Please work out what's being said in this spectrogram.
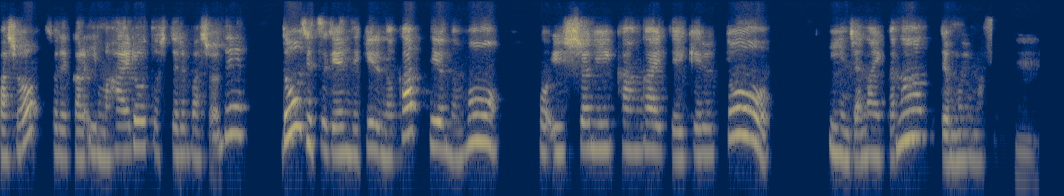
場所、それから今入ろうとしてる場所で、どう実現できるのかっていうのも、こう一緒に考えていけるといいんじゃないかなって思います。うん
